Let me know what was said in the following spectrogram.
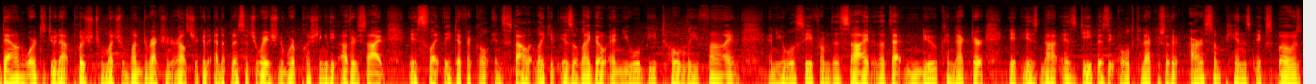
downwards. Do not push too much in one direction or else you're going to end up in a situation where pushing the other side is slightly difficult. Install it like it is a Lego and you will be totally fine. And you will see from the side that that new connector, it is not as deep deep as the old connector, so there are some pins exposed.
